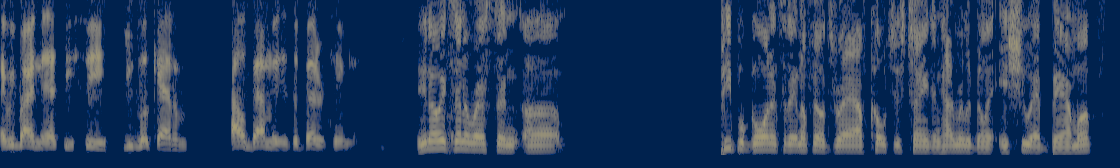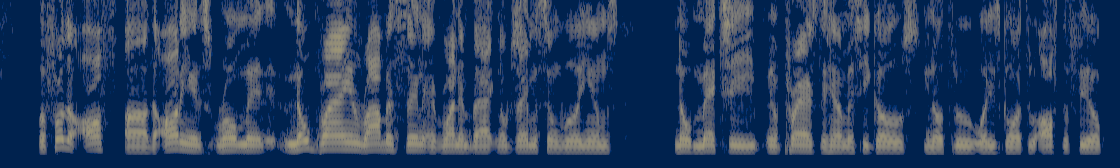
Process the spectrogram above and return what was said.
everybody in the SEC, you look at them, Alabama is a better team than. You know, it's interesting. Uh, people going into the NFL draft, coaches changing, hadn't really been an issue at Bama. But for the off, uh, the audience, Roman, no Brian Robinson at running back, no Jameson Williams, no Metchie. You know, prayers to him as he goes, you know, through what he's going through off the field.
